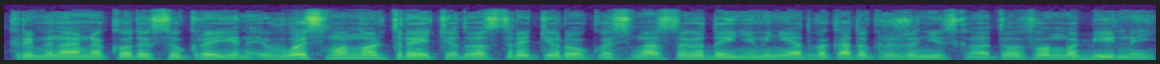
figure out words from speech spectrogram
Кримінального кодексу України. 8.03.23 року, о 17 годині, мені адвокату Крижанівського на телефон мобільний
